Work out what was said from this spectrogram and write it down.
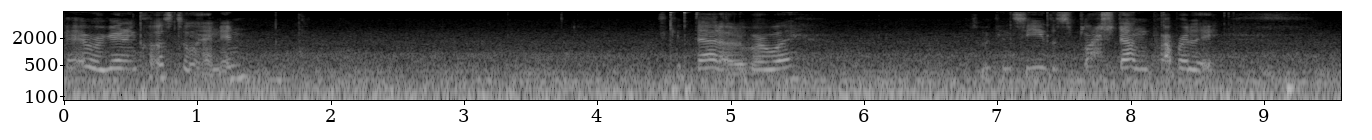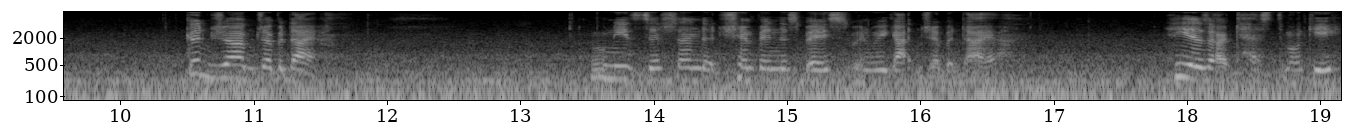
Okay, we're getting close to landing. Let's Get that out of our way. So we can see the splashdown properly. Good job, Jebediah. Who needs to send a chimp into space when we got Jebediah? He is our test monkey.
